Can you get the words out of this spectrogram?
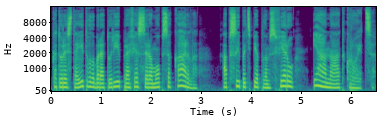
которая стоит в лаборатории профессора Мопса Карла, обсыпать пеплом сферу, и она откроется».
